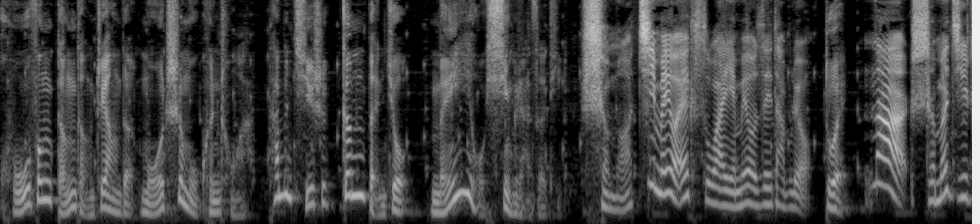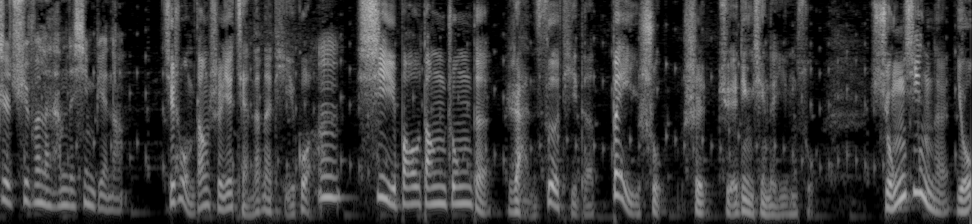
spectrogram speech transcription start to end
胡蜂等等这样的膜翅目昆虫啊，它们其实根本就没有性染色体。什么？既没有 XY，也没有 ZW，对，那什么机制区分了他们的性别呢？其实我们当时也简单的提过，嗯，细胞当中的染色体的倍数是决定性的因素。雄性呢由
